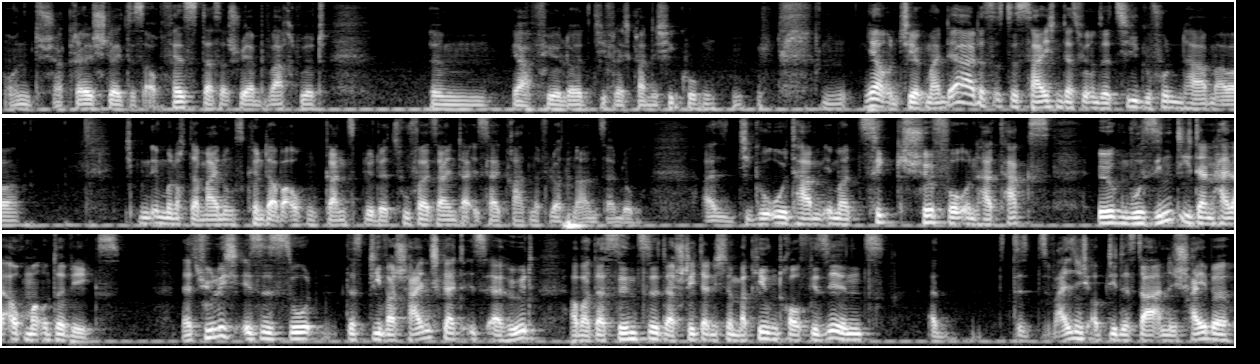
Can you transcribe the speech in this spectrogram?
Und Chakrell stellt es auch fest, dass er schwer bewacht wird. Ähm, ja, für Leute, die vielleicht gerade nicht hingucken. ja, und Tirk meint, ja, das ist das Zeichen, dass wir unser Ziel gefunden haben, aber ich bin immer noch der Meinung, es könnte aber auch ein ganz blöder Zufall sein, da ist halt gerade eine Flottenansammlung. Also die Geult haben immer zig Schiffe und Hattacks, irgendwo sind die dann halt auch mal unterwegs. Natürlich ist es so, dass die Wahrscheinlichkeit ist erhöht, aber das sind sie, da steht ja nicht eine Markierung drauf, wir sind's. Also, das, weiß nicht, ob die das da an die Scheibe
